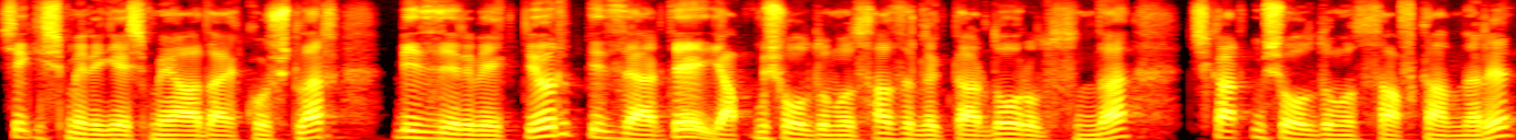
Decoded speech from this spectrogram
çekişmeli geçmeye aday koşular bizleri bekliyor. Bizler de yapmış olduğumuz hazırlıklar doğrultusunda çıkartmış olduğumuz safkanları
